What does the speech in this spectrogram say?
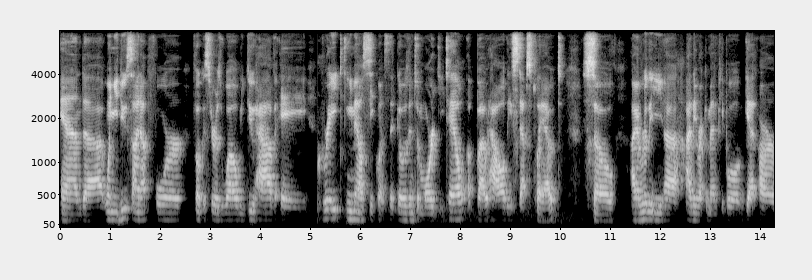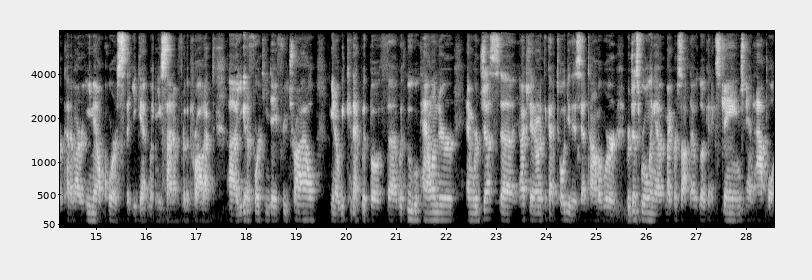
and uh, when you do sign up for Focuster as well, we do have a great email sequence that goes into more detail about how all these steps play out. So I really uh, highly recommend people get our kind of our email course that you get when you sign up for the product. Uh, you get a 14 day free trial. You know, we connect with both uh, with Google Calendar, and we're just uh, actually I don't think I told you this yet, Tom, but we're we're just rolling out Microsoft Outlook and Exchange and Apple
